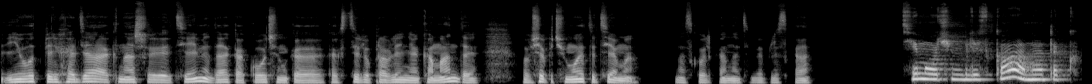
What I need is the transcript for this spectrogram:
И вот переходя к нашей теме, да, как коучинг, э, как стиль управления командой, вообще почему эта тема? Насколько она тебе близка? Тема очень близка, она так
